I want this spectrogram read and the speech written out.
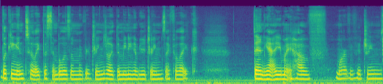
looking into like the symbolism of your dreams or like the meaning of your dreams, I feel like then yeah, you might have more vivid dreams.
